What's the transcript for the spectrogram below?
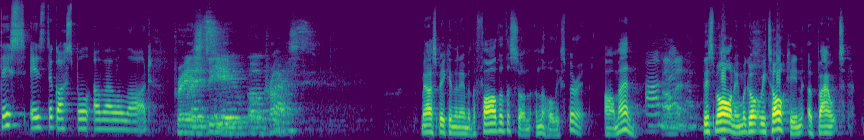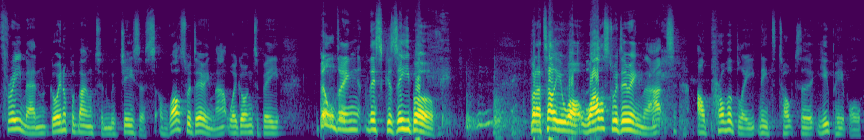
this is the gospel of our Lord. Praise, to you, O Christ. May I speak in the name of the Father, the Son, and the Holy Spirit. Amen. Amen. This morning we're going to be talking about three men going up a mountain with Jesus. And whilst we're doing that, we're going to be building this gazebo. But I tell you what, whilst we're doing that, I'll probably need to talk to you people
